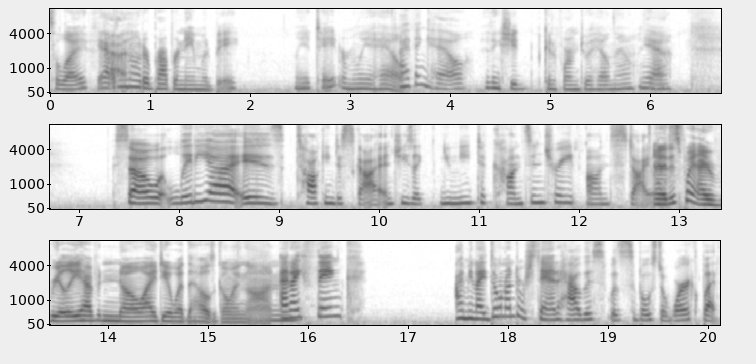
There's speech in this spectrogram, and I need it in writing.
to life. Yeah, I don't know what her proper name would be. Malia Tate or Malia Hale? I I, think Hale. I think she'd conform to a Hale now. Yeah. So Lydia is talking to Scott, and she's like, "You need to concentrate on style. And at this point, I really have no idea what the hell's going on. And I think, I mean, I don't understand how this was supposed to work, but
